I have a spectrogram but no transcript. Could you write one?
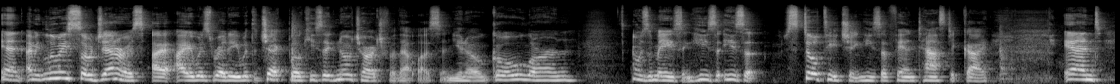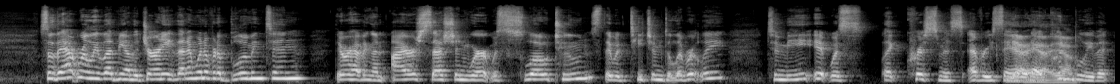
And I mean, Louis is so generous. I, I was ready with the checkbook. He said, no charge for that lesson. You know, go learn. It was amazing. He's he's a, still teaching. He's a fantastic guy. And so that really led me on the journey. Then I went over to Bloomington. They were having an Irish session where it was slow tunes. They would teach them deliberately. To me, it was like Christmas every Saturday. yeah, I couldn't yeah. believe it.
